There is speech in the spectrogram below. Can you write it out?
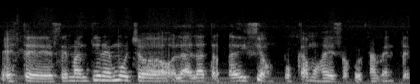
Este se mantiene mucho la, la tradición, buscamos eso justamente.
